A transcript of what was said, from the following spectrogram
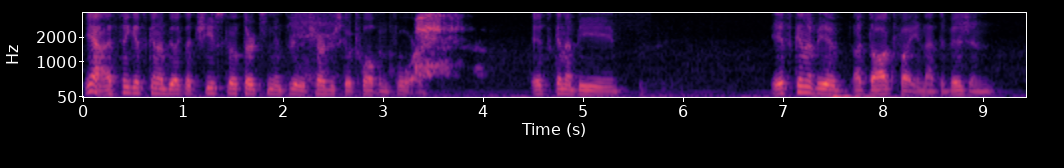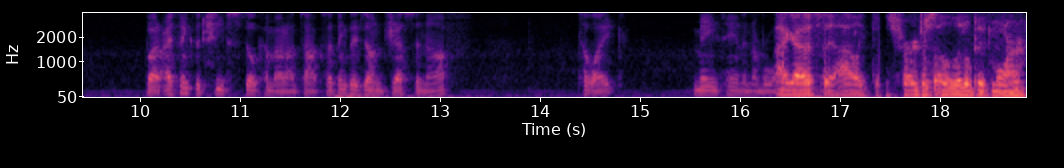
Yeah, I think it's going to be like the Chiefs go 13 and 3, the Chargers go 12 and 4. It's going to be it's going to be a, a dogfight in that division. But I think the Chiefs still come out on top cuz I think they've done just enough to like maintain the number 1 I gotta say, I like the Chargers a little bit more.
